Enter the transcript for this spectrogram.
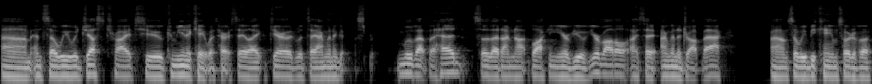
Um, and so we would just try to communicate with her. Say like Jared would say, I'm going to move up ahead so that I'm not blocking your view of your bottle. I say, I'm going to drop back. Um, so we became sort of a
